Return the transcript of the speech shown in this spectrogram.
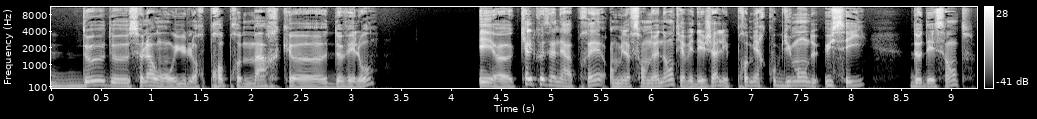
Deux de ceux-là ont eu leur propre marque euh, de vélo. Et euh, quelques années après, en 1990, il y avait déjà les premières Coupes du Monde UCI de descente.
